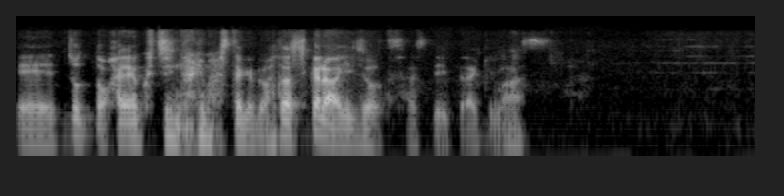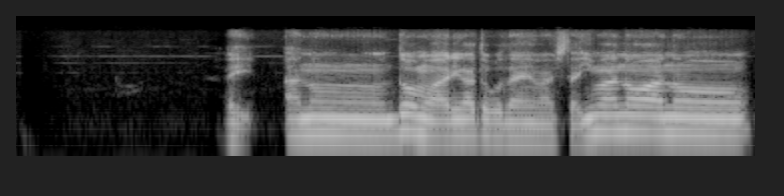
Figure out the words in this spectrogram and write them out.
えー、ちょっと早口になりましたけど、私からは以上とさせていただきます。はい、あのどうもありがとうございました。今のあの、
